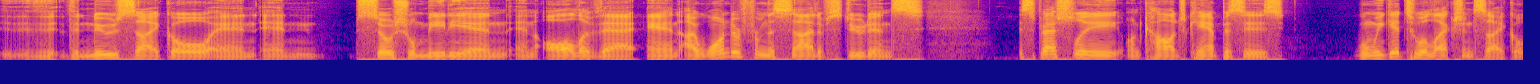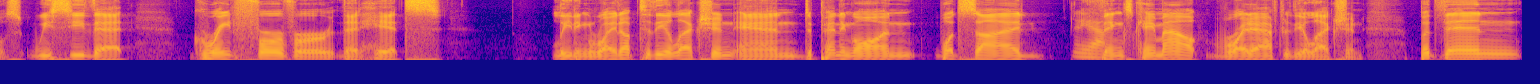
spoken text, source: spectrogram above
the, the news cycle and and social media and, and all of that, and I wonder from the side of students, especially on college campuses, when we get to election cycles, we see that great fervor that hits leading right up to the election and depending on what side yeah. things came out right after the election. But then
